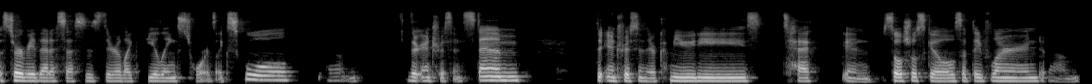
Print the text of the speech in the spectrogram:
a survey that assesses their like feelings towards like school um, their interest in stem the interest in their communities, tech and social skills that they've learned, um,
